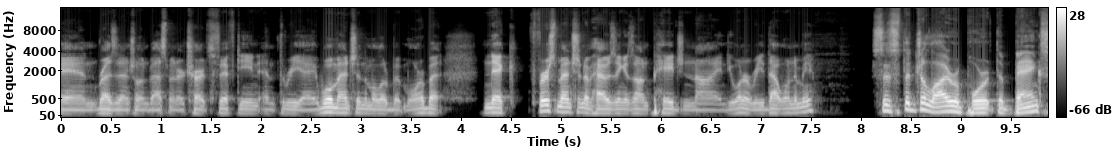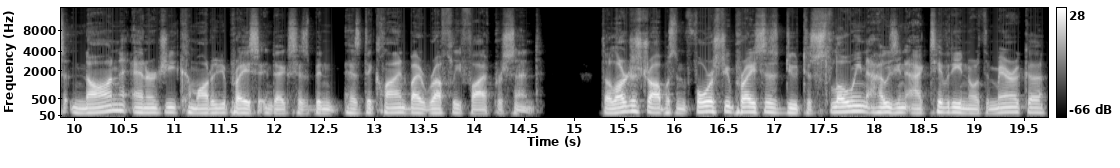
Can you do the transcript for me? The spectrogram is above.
and residential investment are charts 15 and 3A. We'll mention them a little bit more, but Nick, first mention of housing is on page 9. Do you want to read that one to me? Since the July report, the bank's non-energy commodity price index has been has declined by roughly 5%. The largest drop was in forestry prices due to slowing housing activity in North America.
